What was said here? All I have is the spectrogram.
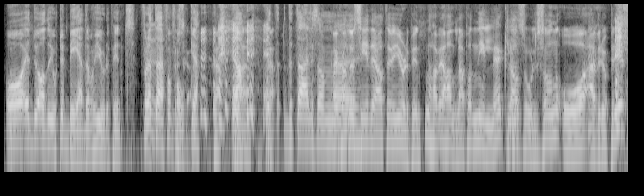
og du hadde gjort det bedre på julepynt. For dette er for folket. Ja. Dette, dette er liksom Jeg kan jo eh, si det at Julepynten har vi handla på Nille, Claes Olsson og Europris.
